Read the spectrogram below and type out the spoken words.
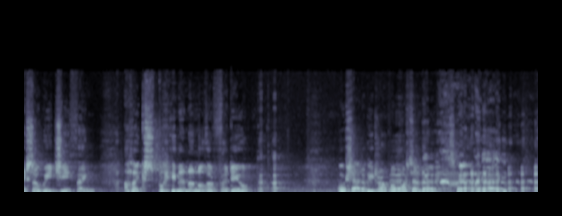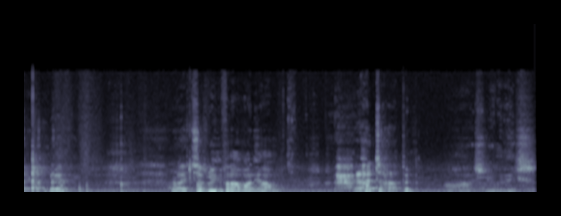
it's a Ouija thing. I'll explain in another video. Oh, shall we drop a water now? right, I was so waiting for that one to happen. it had to happen. Oh, that's really nice.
